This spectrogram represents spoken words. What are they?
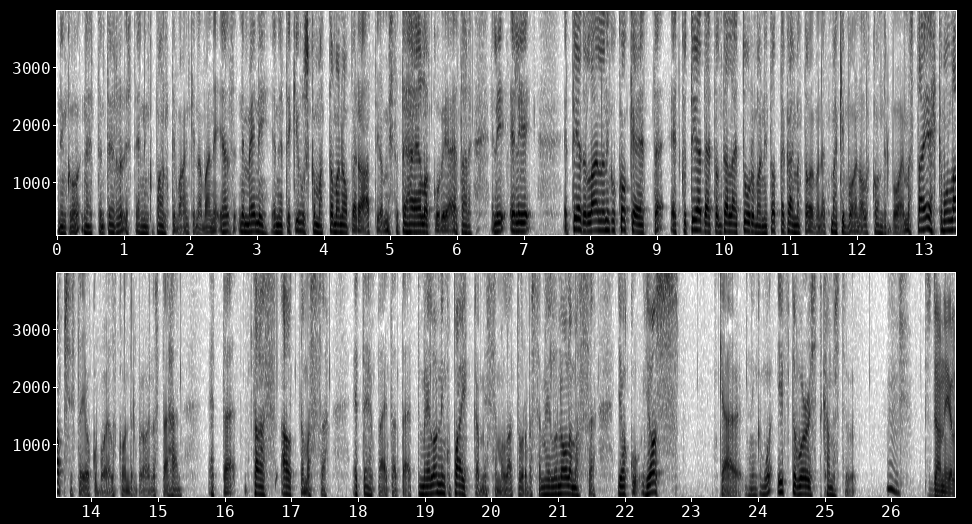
niin kuin näiden terroristien niin kuin panttivankina, vaan ne, ja ne meni ja ne teki uskomattoman operaation, mistä tehdään elokuvia. Ja tar- eli, eli että tietyllä lailla niin kokee, että, että kun tietää, että on tällainen turva, niin totta kai mä toivon, että mäkin voin olla kontribuoimassa. Tai ehkä mun lapsista joku voi olla kontribuoimassa tähän, että taas auttamassa eteenpäin tätä. Että meillä on niin paikka, missä me ollaan turvassa. Meillä on olemassa joku, jos käy, niin kuin, if the worst comes to it. Hmm. Daniel,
